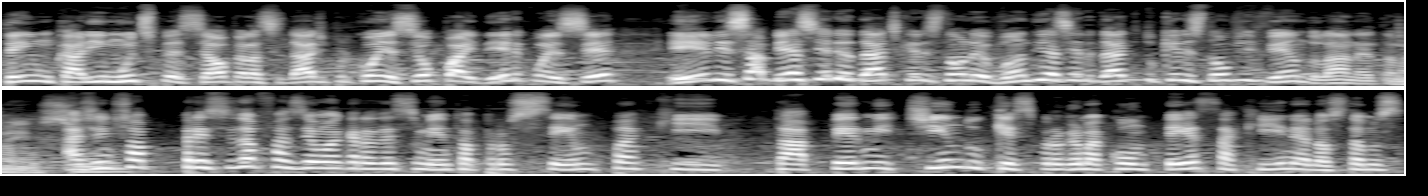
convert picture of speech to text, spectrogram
tem um carinho muito especial pela cidade por conhecer o pai dele, conhecer ele e saber a seriedade que eles estão levando e a seriedade do que eles estão vivendo lá, né, também. A gente só precisa fazer um agradecimento à Procempa, que tá permitindo que esse programa aconteça aqui, né? Nós estamos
